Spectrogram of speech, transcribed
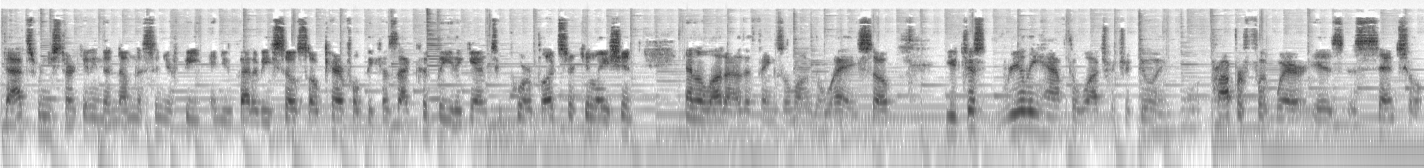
that's when you start getting the numbness in your feet. And you've got to be so, so careful because that could lead again to poor blood circulation and a lot of other things along the way. So you just really have to watch what you're doing. Proper footwear is essential.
